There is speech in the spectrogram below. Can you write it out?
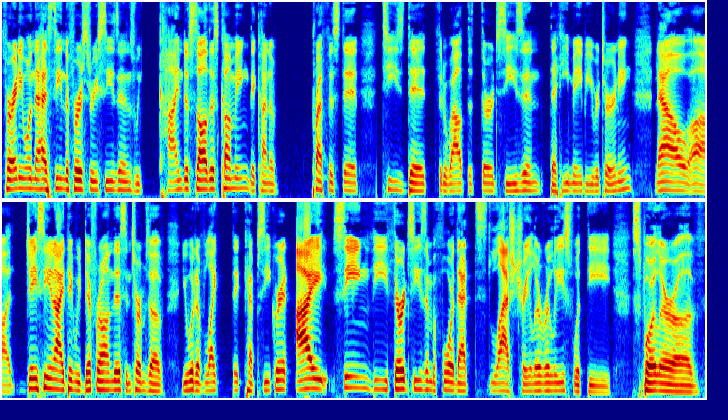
For anyone that has seen the first three seasons, we kind of saw this coming. They kind of prefaced it, teased it throughout the third season that he may be returning. Now, uh, JC and I, I think we differ on this in terms of you would have liked it kept secret. I seeing the third season before that last trailer release with the spoiler of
